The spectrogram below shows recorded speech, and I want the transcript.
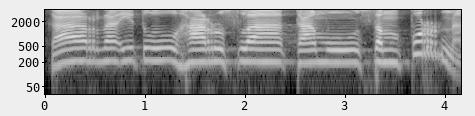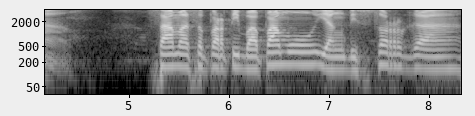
Karena itu haruslah kamu sempurna sama seperti Bapamu yang di sorga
